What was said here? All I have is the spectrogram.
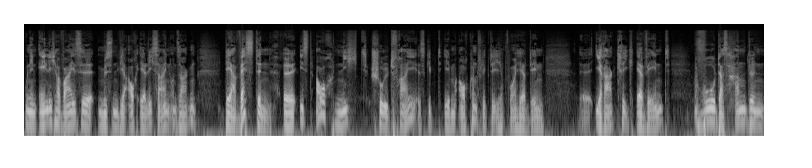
Und in ähnlicher Weise müssen wir auch ehrlich sein und sagen, der Westen äh, ist auch nicht schuldfrei. Es gibt eben auch Konflikte. Ich habe vorher den äh, Irakkrieg erwähnt, wo das Handeln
